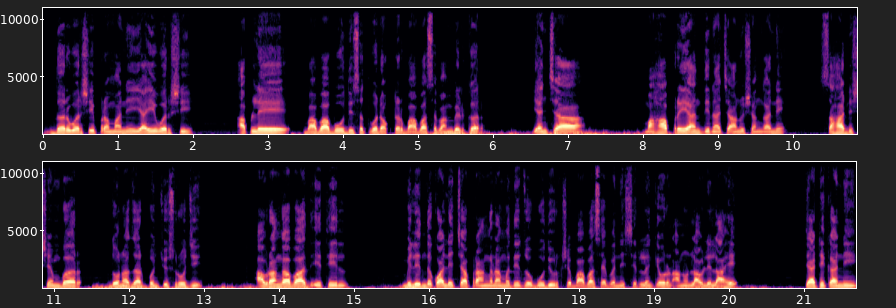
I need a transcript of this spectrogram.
दरवर्षीप्रमाणे याही वर्षी आपले बाबा बोधिसत्व डॉक्टर बाबासाहेब आंबेडकर यांच्या महाप्रयाण दिनाच्या अनुषंगाने सहा डिसेंबर दोन हजार पंचवीस रोजी औरंगाबाद येथील मिलिंद कॉलेजच्या प्रांगणामध्ये जो बोधिवृक्ष बाबासाहेबांनी श्रीलंकेवरून आणून लावलेला आहे त्या ठिकाणी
